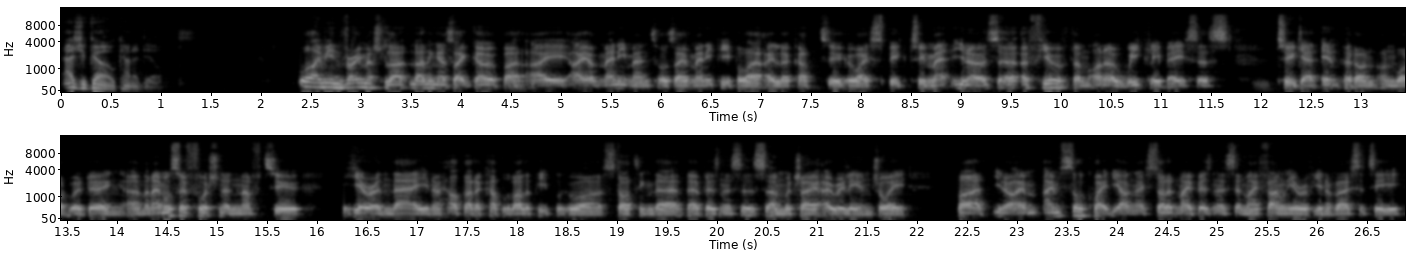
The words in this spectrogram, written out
as you go kind of deal? Well, I mean, very much le- learning as I go, but I, I have many mentors. I have many people I, I look up to who I speak to, you know, a, a, few of them on a weekly basis to get input on, on what we're doing. Um, and I'm also fortunate enough to here and there, you know, help out a couple of other people who are starting their, their businesses, um, which I, I really enjoy. But, you know, I'm, I'm still quite young. I started my business in my final year of university.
